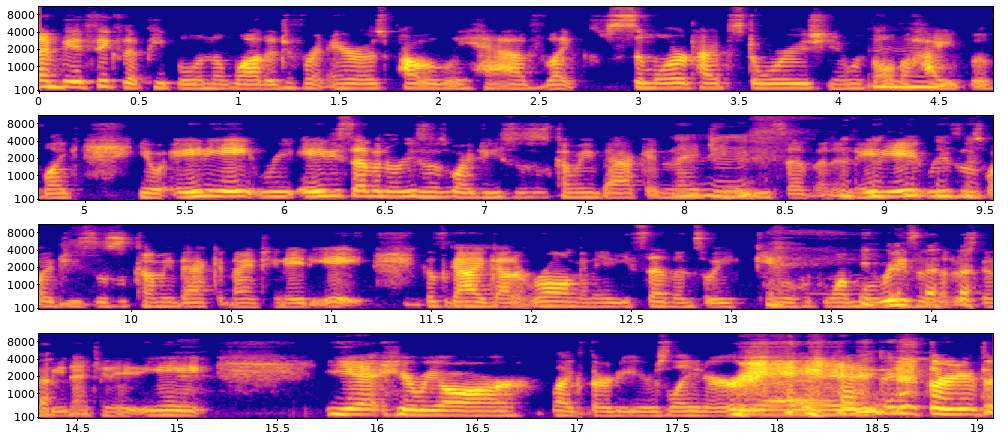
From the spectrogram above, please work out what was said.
and i think that people in a lot of different eras probably have like similar type stories you know with all Mhm. the hype of like you know 88 re- 87 reasons why jesus is coming back in Mhm. 1987 and 88 reasons why jesus is coming back in 1988 because the guy got it wrong in 87 so he came up with one more reason that it was going to be 1988 yet here we are like 30 years later Right. 30,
